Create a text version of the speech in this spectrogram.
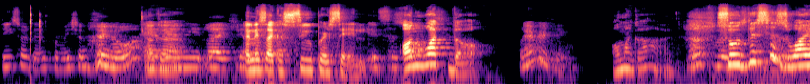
These are the information I know. And okay. Then, like, and know, it's like a super sale. It's a on what though? On everything. Oh my god. So this is why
